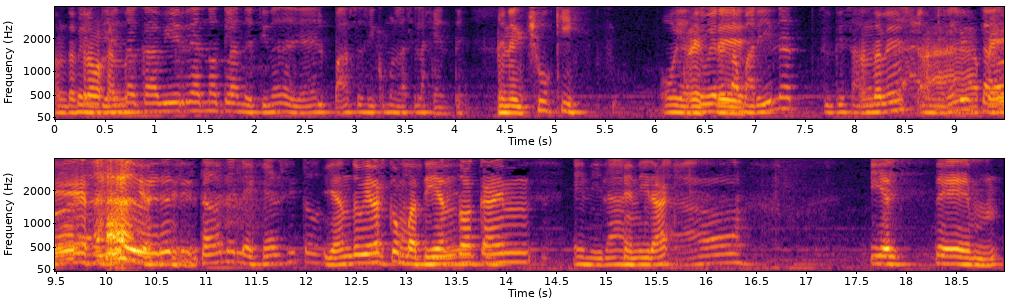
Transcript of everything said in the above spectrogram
andar Vendiendo trabajando acá birrias no clandestinas de allá en el paso, así como lo hace la gente. En el Chucky. O ya Este- estuviera en la marina, tú qué sabes. Ándale. Ah, Ah, hubiera listado, listado en el ejército. Ya anduvieras combatiendo acá en, En Irak. en Irak. Ah, Y este. mm,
